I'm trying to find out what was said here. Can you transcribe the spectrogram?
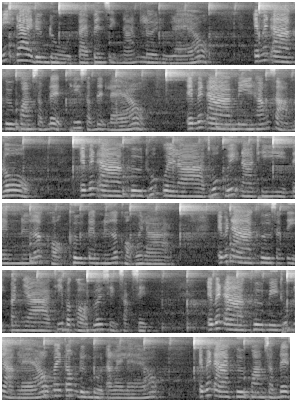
มิได้ดึงดูดแต่เป็นสิ่งนั้นเลยหรือแล้ว MSR คือความสำเร็จที่สำเร็จแล้ว MSR มีทั้ง 3 โลก MSR คือทุกเวลาทุกวินาทีเต็มเนื้อของคือเต็มเนื้อของเวลา MSR คือสติปัญญาที่ประกอบด้วยสิ่งศักดิ์สิทธิ์ MSR คือมีทุกอย่างแล้วไม่ต้องดึงดูดอะไรแล้ว MSR คือความสำเร็จ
